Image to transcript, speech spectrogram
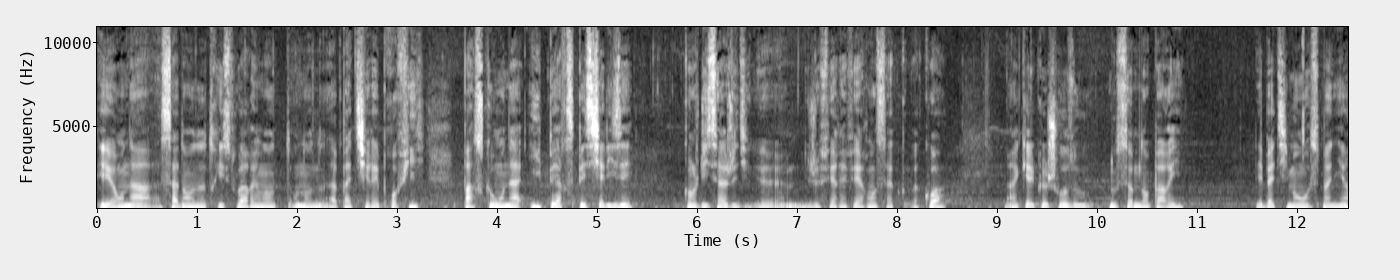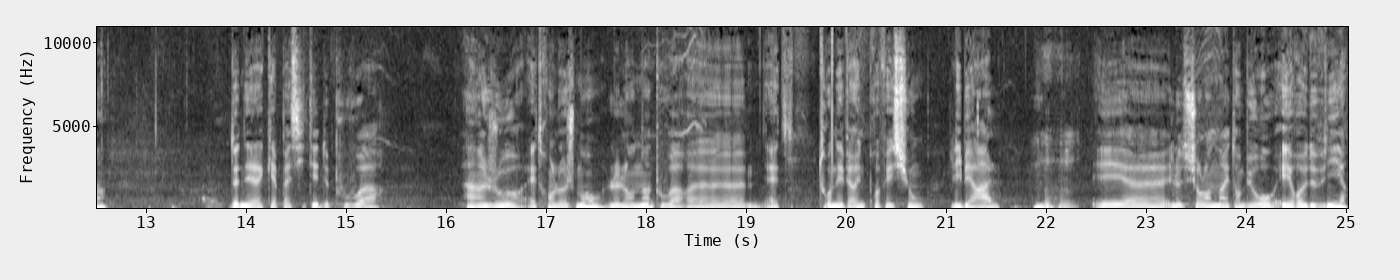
Et on a ça dans notre histoire et on n'en a pas tiré profit parce qu'on a hyper spécialisé. Quand je dis ça, je, dis, euh, je fais référence à, quoi? À ben, quelque chose où nous sommes dans Paris, les bâtiments haussmanniens, donner la capacité de pouvoir un jour être en logement, le lendemain de pouvoir euh, être tourné vers une profession libérale, mhm. et euh, le surlendemain être en bureau et redevenir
